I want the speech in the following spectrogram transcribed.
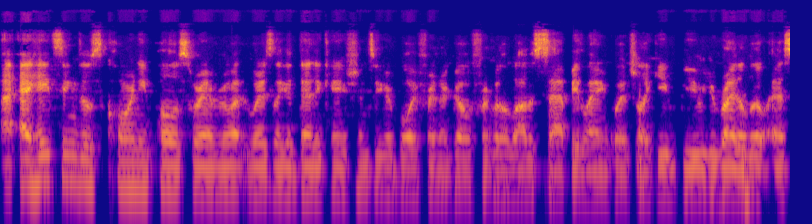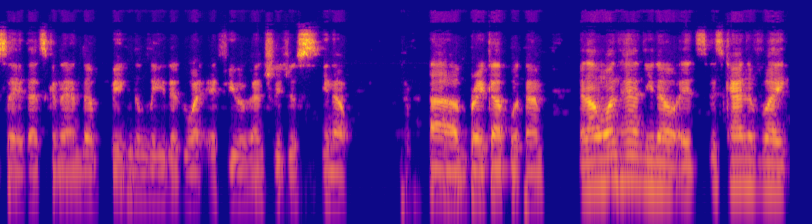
I, I hate seeing those corny posts where everyone where it's like a dedication to your boyfriend or girlfriend with a lot of sappy language. Like you you, you write a little essay that's gonna end up being deleted when if you eventually just, you know, uh, break up with them. And on one hand, you know, it's it's kind of like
